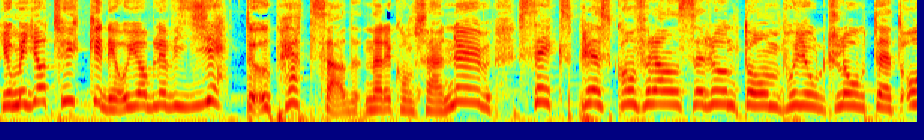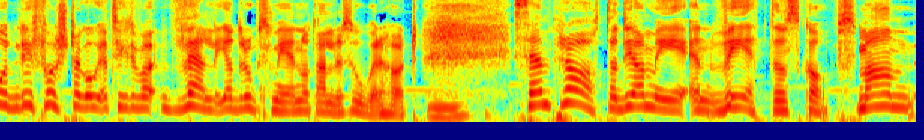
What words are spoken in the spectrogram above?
Jo, men jag tycker det och jag blev jätteupphetsad när det kom så här, nu, sex presskonferenser runt om på jordklotet och det är första gången jag tyckte det var väldigt, jag drogs med något alldeles oerhört. Mm. Sen pratade jag med en vetenskapsman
